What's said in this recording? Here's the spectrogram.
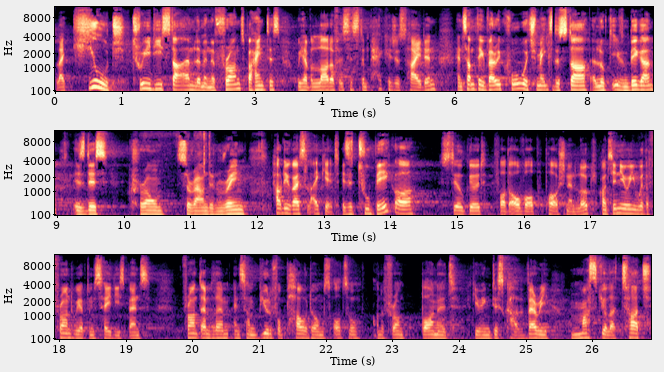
like huge 3D star emblem in the front. Behind this, we have a lot of assistant packages hidden. And something very cool, which makes the star look even bigger, is this chrome surrounding ring. How do you guys like it? Is it too big or still good for the overall proportion and look. Continuing with the front, we have the Mercedes-Benz front emblem and some beautiful power domes also on the front bonnet, giving this car a very muscular touch.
